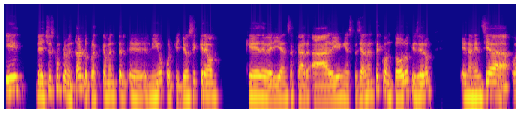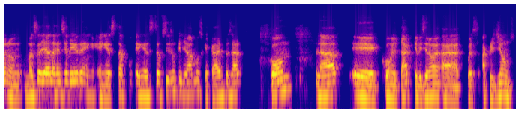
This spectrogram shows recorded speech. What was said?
Y de hecho es complementarlo prácticamente eh, el, mío, porque yo sí creo que deberían sacar a alguien, especialmente con todo lo que hicieron en agencia, bueno, más allá de la agencia libre, en, esta, en esta offseason que llevamos, que acaba de empezar, con, la, con el tag que le hicieron a, pues, a Chris Jones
